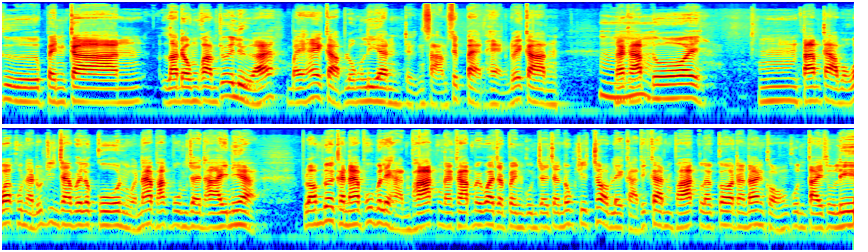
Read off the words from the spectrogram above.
คือเป็นการระดมความช่วยเหลือไปให้กับโรงเรียนถึง 38 แห่งด้วยกันอืมนะครับ โดยอืมตามข่าวบอกว่าคุณอนุทินชาญวิรกูลหัวหน้าพักภูมิใจไทยเนี่ย พร้อมด้วยคณะผู้บริหารพักนะครับไม่ว่าจะเป็นคุณใจจันทกชิดชอบเลขาธิการพักแล้วก็ทางด้านของคุณไตรสุรี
